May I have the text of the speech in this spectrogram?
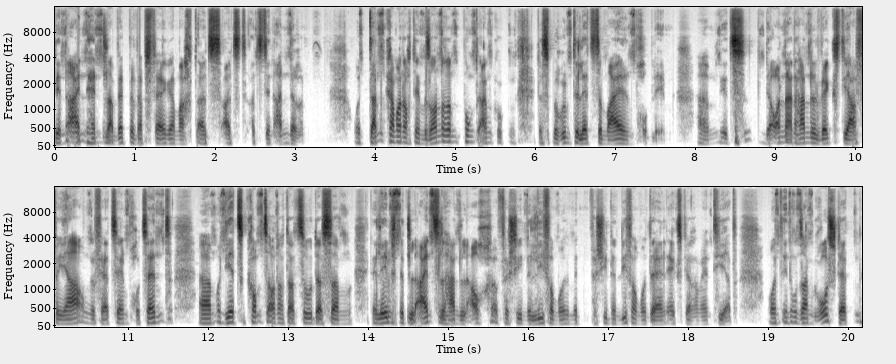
den einen Händler wettbewerbsfähiger macht als, als, als den anderen. Und dann kann man noch den besonderen Punkt angucken, das berühmte letzte Meilenproblem. Ähm, jetzt der Onlinehandel wächst Jahr für Jahr ungefähr 10 Prozent. Ähm, und jetzt kommt es auch noch dazu, dass ähm, der Lebensmitteleinzelhandel auch äh, verschiedene mit verschiedenen Liefermodellen experimentiert. Und in unseren Großstädten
